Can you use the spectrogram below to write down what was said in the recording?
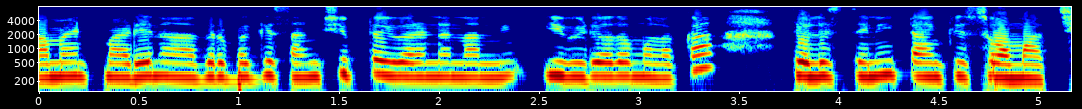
ಕಮೆಂಟ್ ಮಾಡಿ, ನಾನು ಅದ್ರ ಬಗ್ಗೆ ಸಂಕ್ಷಿಪ್ತ ವಿವರಣೆ ನಾನು ಈ ವಿಡಿಯೋದ ಮೂಲಕ ತಿಳಿಸ್ತೀನಿ. ಥ್ಯಾಂಕ್ ಯು ಸೋ ಮಚ್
